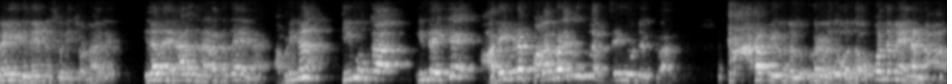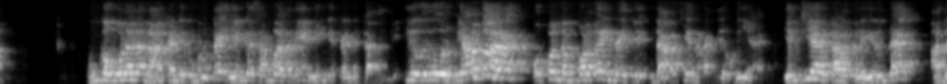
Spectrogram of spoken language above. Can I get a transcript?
வேணும்னு சொல்லி சொன்னாரு. இதெல்லாம் ஏதாவது நடந்ததே என்ன? அப்படின்னா திமுக இன்றைக்கு அதை விட பல மடங்கு ஊழல் செய்து கொண்டிருக்கிறார்கள். அப்ப இவங்க இவர்களது அந்த ஒப்பந்தமே என்னன்னா உங்க ஊழலை நான் கண்டுக்க மாட்டேன். எங்க சம்பாதனையை நீங்க கண்டுக்காதீங்க. இது இது ஒரு வியாபார ஒப்பந்தம் போலதான் இன்றைக்கு இந்த அரசியல் நடக்கிற ஒழிய எம்ஜிஆர் காலத்துல இருந்த அந்த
